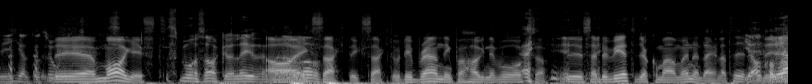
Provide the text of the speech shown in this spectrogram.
Det är helt otroligt. Det är magiskt. Små saker i livet. Ja exakt, exakt. Och det är branding på hög nivå också. Det är så här, du vet att jag kommer använda det hela tiden. Jag det kommer Ja,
